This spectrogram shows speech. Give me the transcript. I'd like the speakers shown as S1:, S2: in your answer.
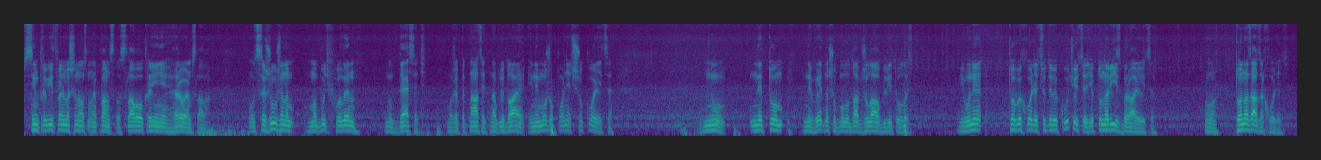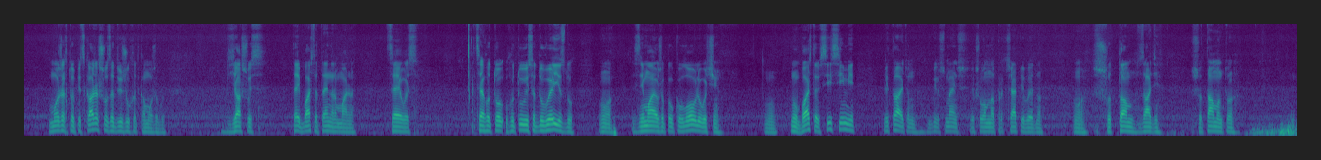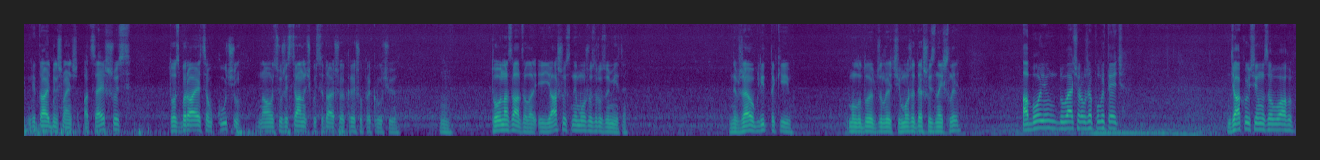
S1: Всім привіт, вельми шановне панство. Слава Україні, героям слава. От сижу вже, мабуть, хвилин ну, 10, може 15, наблюдаю і не можу поняти, що коїться. Ну, не то не видно, щоб молода бджола облітувалась. І вони то виходять сюди, викучуються, як то на рій збираються. О, то назад заходять. Може хто підскаже, що за двіжуха така може бути. Я щось. Та й бачите, та й нормально. Це ось. Це гото- готуюся до виїзду. О, знімаю вже пилковловлювачі. О. Ну, бачите, всі сім'ї літають більш-менш, якщо вам на причепі видно. О, що там ззаді, що там он то літають більш-менш. А цей щось то збирається в кучу, на оцю жестяночку сідаю, що я кришу прикручую. То назад зала, і я щось не можу зрозуміти. Невже обліт такий молодої бджоли, чи може де щось знайшли? Або їм до вечора вже полетить. Дякую всім за увагу.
